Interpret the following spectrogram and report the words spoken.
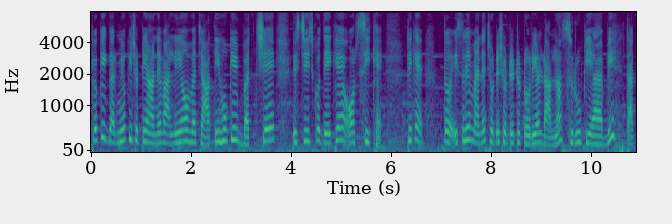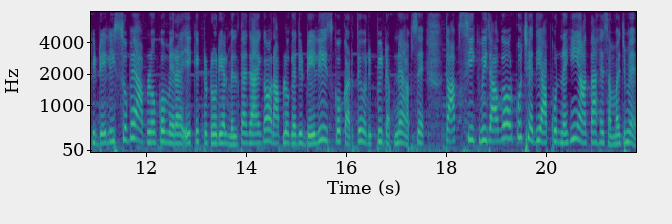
क्योंकि गर्मियों की छुट्टियाँ आने वाली हैं और मैं चाहती हूँ कि कि बच्चे इस चीज़ को देखें और सीखें, ठीक है? तो इसलिए मैंने छोटे छोटे ट्यूटोरियल डालना शुरू किया है अभी, ताकि डेली सुबह आप लोगों को मेरा एक एक ट्यूटोरियल मिलता जाएगा और आप लोग यदि डेली इसको करते हो रिपीट अपने आप से तो आप सीख भी जाओगे और कुछ यदि आपको नहीं आता है समझ में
